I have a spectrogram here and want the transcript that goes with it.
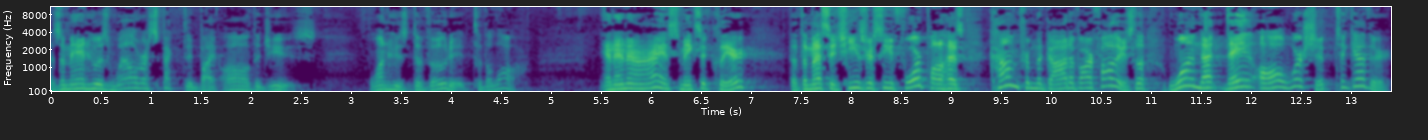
as a man who is well respected by all the Jews, one who's devoted to the law. And Ananias makes it clear that the message he's received for Paul has come from the God of our fathers, the one that they all worship together.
